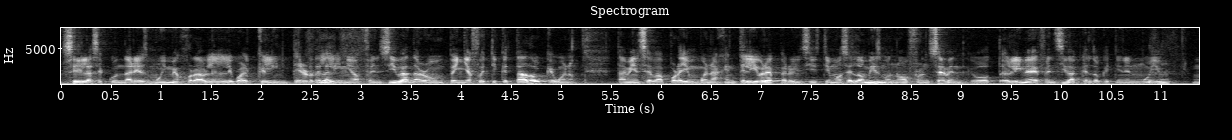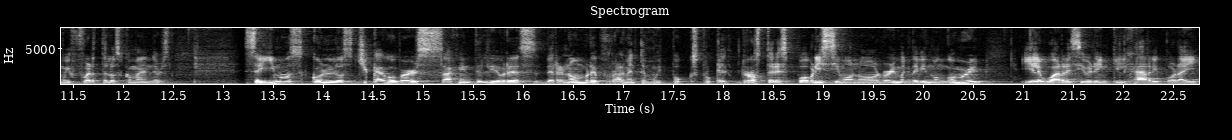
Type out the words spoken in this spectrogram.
Sí, la secundaria es muy mejorable, al igual que el interior de la línea ofensiva. Daron Peña fue etiquetado, que bueno, también se va por ahí un buen agente libre, pero insistimos, es lo mismo, ¿no? Front seven o línea defensiva, que es lo que tienen muy, muy fuerte los Commanders. Seguimos con los Chicago Bears, agentes libres de renombre, pues realmente muy pocos, porque el roster es pobrísimo, ¿no? Ronnie McDavid Montgomery y el wide receiver en Kill Harry por ahí.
